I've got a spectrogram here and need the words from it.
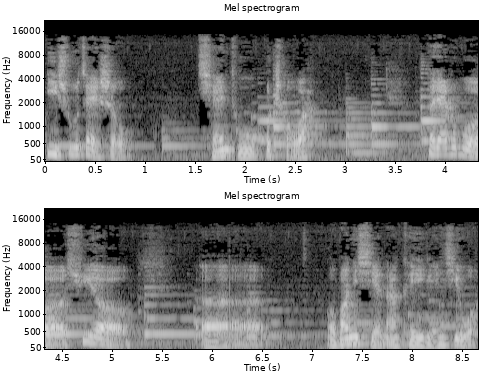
一书在手，前途不愁啊！大家如果需要，呃，我帮你写呢，可以联系我。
